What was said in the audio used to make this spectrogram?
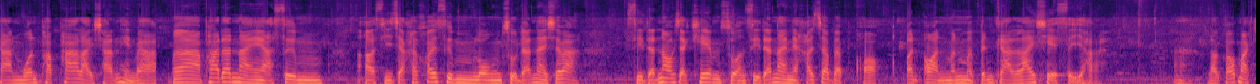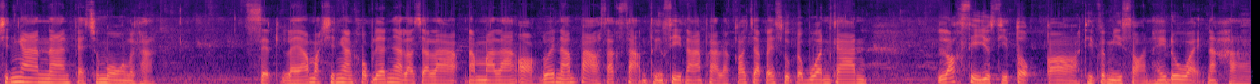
การม้วนพับผ้าหลายชั้นเห็นไหมคะเมื่อผ้าด้านในอะซึมสีจะค่อยๆ ซึมลงสู่ด้านในใช่ป่ะสีด้านนอกจะเข้มส่วนสีด้านในเนี่ยเขาจะแบบออกอ่อนๆมันเหมือนเป็นการไล่เฉดสีค่ะ อะแล้วก็หมักชิ้นงานนาน 8 ชั่วโมงเลยค่ะ เสร็จแล้วหมักชิ้นงานครบแล้วเนี่ยเราจะลานำมาล้างออกด้วยน้ำเปล่าสัก 3-4 น้ำค่ะ แล้วก็จะไปสู่กระบวนการล็อกสีหยุดสีตกก็ทิพย์ก็มีสอนให้ด้วยนะคะ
